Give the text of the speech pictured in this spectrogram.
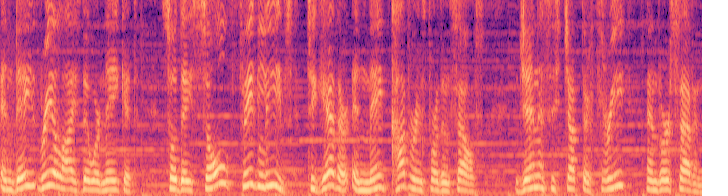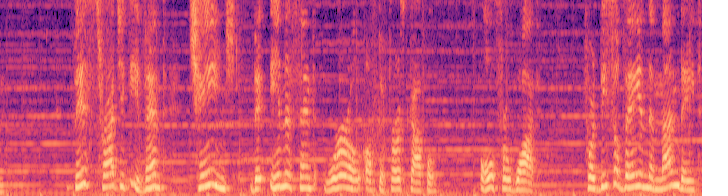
and they realized they were naked. So they sewed fig leaves together and made coverings for themselves. Genesis chapter 3 and verse 7. This tragic event changed the innocent world of the first couple. All for what? For disobeying the mandate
